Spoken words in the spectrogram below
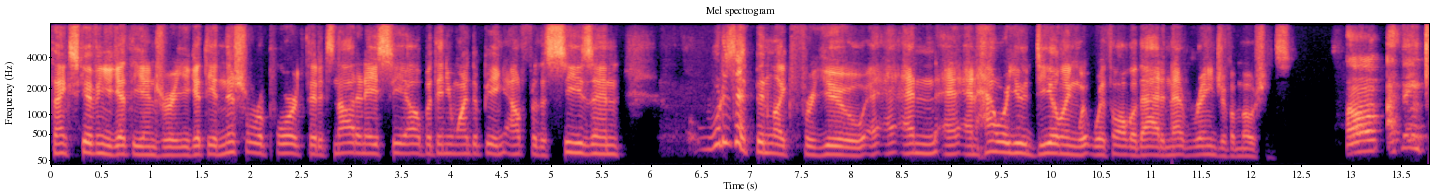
Thanksgiving, you get the injury, you get the initial report that it's not an ACL, but then you wind up being out for the season. What has that been like for you, and and, and how are you dealing with, with all of that and that range of emotions? Um, I think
